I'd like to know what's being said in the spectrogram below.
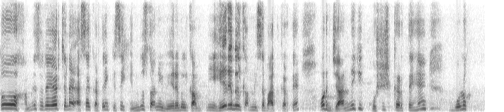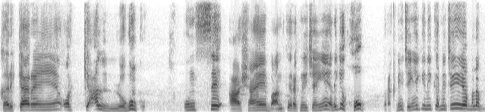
तो हमने सोचा यार चलो ऐसा करते हैं किसी Hindustani wearable company hearable company से बात करते हैं और जानने की कोशिश करते हैं वो लोग कर क्या रहे हैं और क्या लोगों को उनसे आशाएँ बाँध के रखनी चाहिए यानी कि होप रखनी चाहिए कि नहीं करनी चाहिए या मतलब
